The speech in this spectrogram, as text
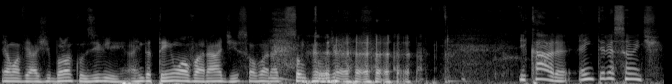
É uma viagem de brother. Inclusive, ainda tem um alvará disso, alvará de soltura. E, cara, é interessante.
